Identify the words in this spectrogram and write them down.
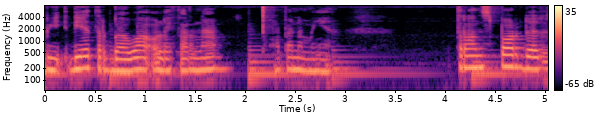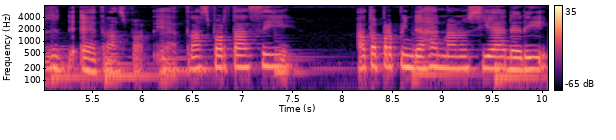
dia terbawa oleh karena apa namanya transport dari eh transport ya transportasi atau perpindahan manusia dari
